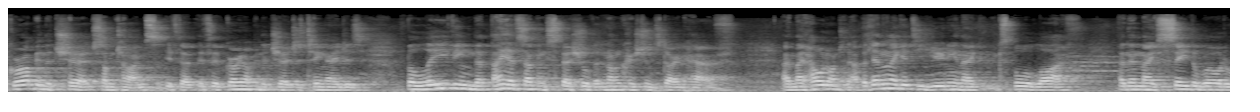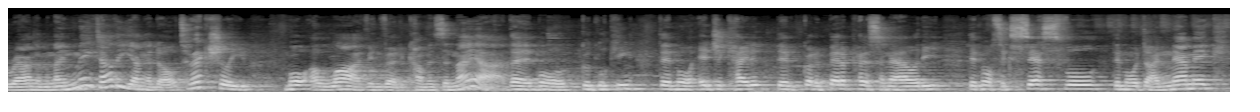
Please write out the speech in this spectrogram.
grow up in the church sometimes, if, if they've grown up in the church as teenagers, believing that they have something special that non Christians don't have. And they hold on to that. But then they get to uni and they explore life, and then they see the world around them, and they meet other young adults who actually more alive, inverted commas, than they are. They're more good looking, they're more educated, they've got a better personality, they're more successful, they're more dynamic,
